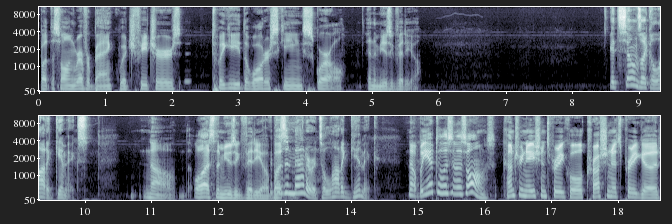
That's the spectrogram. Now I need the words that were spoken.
but the song Riverbank, which features Twiggy the water skiing squirrel in the music video. It sounds like a lot of gimmicks. No, well, that's the music video, It but doesn't matter. It's a lot of gimmick. no, but you have to listen to the songs. Country Nation's pretty cool. Crushing It's pretty good.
